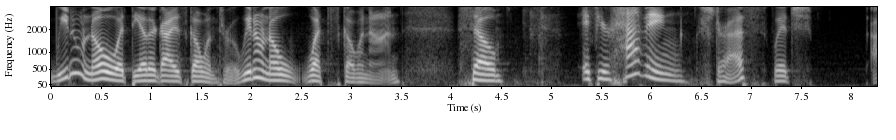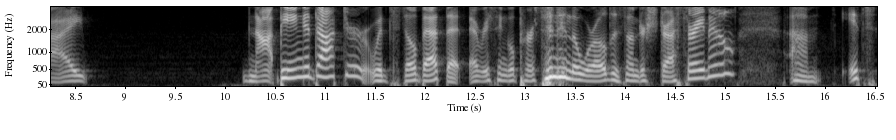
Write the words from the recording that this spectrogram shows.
we don't know what the other guy's going through, we don't know what's going on. So if you're having stress, which I not being a doctor would still bet that every single person in the world is under stress right now um, it's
